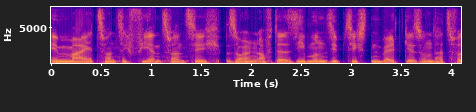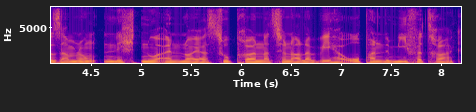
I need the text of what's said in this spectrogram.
Im Mai 2024 sollen auf der 77. Weltgesundheitsversammlung nicht nur ein neuer supranationaler WHO-Pandemievertrag,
